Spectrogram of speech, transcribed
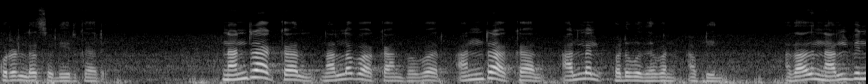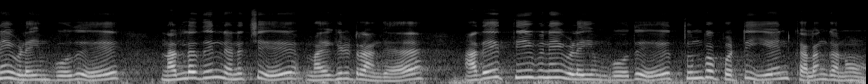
குரலில் சொல்லியிருக்காரு. நன்றாக்கால் நல்லவா காண்பவர் அன்றாக்கால் அல்லல் படுவதவன் அப்படின்னு. அதாவது நல்வினை விளையும் போது நல்லதுன்னு நினச்சி மகிழ்கிறாங்க அதே தீவினை விளையும் போது துன்பப்பட்டு ஏன் கலங்கணும்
